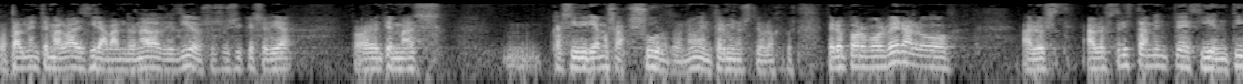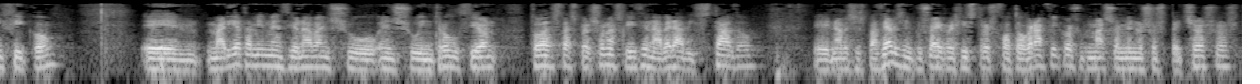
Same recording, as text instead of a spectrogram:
totalmente malvada, es decir, abandonada de Dios. Eso sí que sería probablemente más, mm, casi diríamos absurdo, ¿no? En términos teológicos. Pero por volver a lo, estrictamente científico, eh, María también mencionaba en su, introducción todas estas personas que dicen haber avistado eh, naves espaciales, incluso hay registros fotográficos más o menos sospechosos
